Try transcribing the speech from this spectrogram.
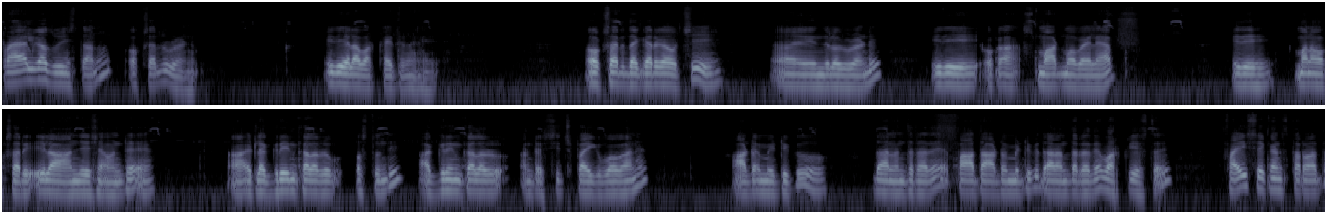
ట్రయల్గా చూపిస్తాను. ఒకసారి చూడండి. ఇది ఎలా వర్క్ అవుతుంది అనేది. ఒకసారి దగ్గరగా వచ్చి ఇందులో చూడండి. ఇది ఒక స్మార్ట్ మొబైల్ యాప్ ఇది మనం ఒకసారి ఇలా ఆన్ చేసామంటే ఇట్లా గ్రీన్ కలర్ వస్తుంది. ఆ గ్రీన్ కలర్ అంటే స్విచ్ పైకి పోగానే ఆటోమేటిక్ దాని అంతటా అదే పాత ఆటోమేటిక్ దాని అంతటా అదే వర్క్ చేస్తుంది. ఫైవ్ సెకండ్స్ తర్వాత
